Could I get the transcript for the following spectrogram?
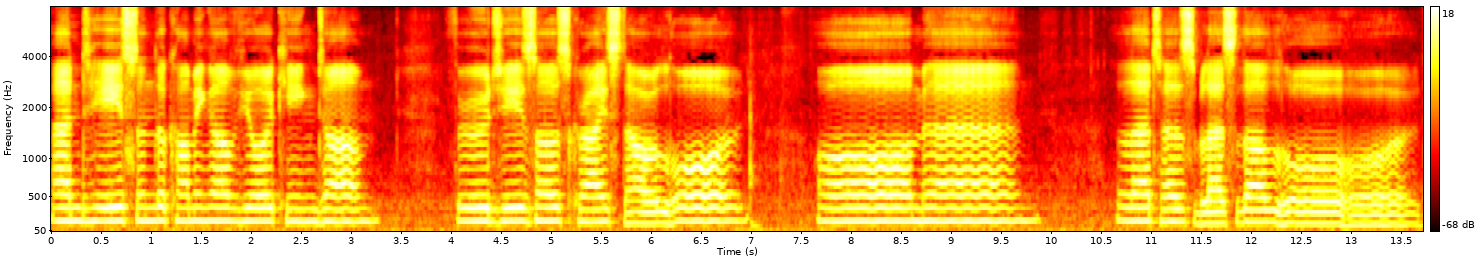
and hasten the coming of your kingdom. Through Jesus Christ our Lord. Amen. Let us bless the Lord.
